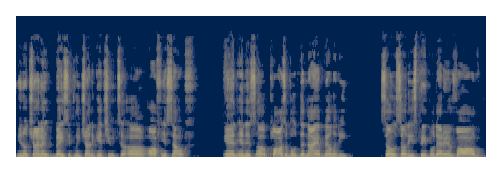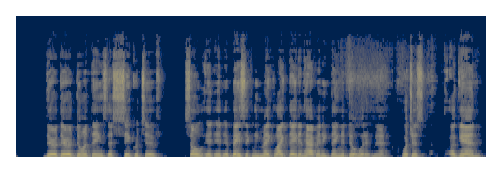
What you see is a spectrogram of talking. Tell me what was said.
You know, trying to basically trying to get you to uh, off yourself, and and it's uh, plausible deniability. So so these people that are involved, they're they're doing things that's secretive. So it, it, it basically make like they didn't have anything to do with it, man. Which is again,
